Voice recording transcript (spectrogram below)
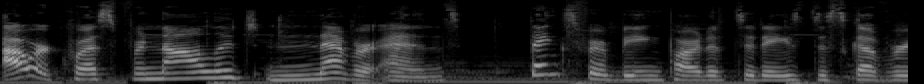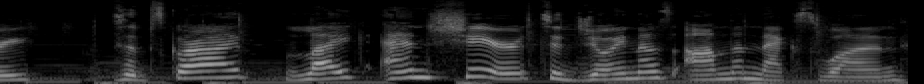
Our quest for knowledge never ends. Thanks for being part of today's discovery. Subscribe, like, and share to join us on the next one.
